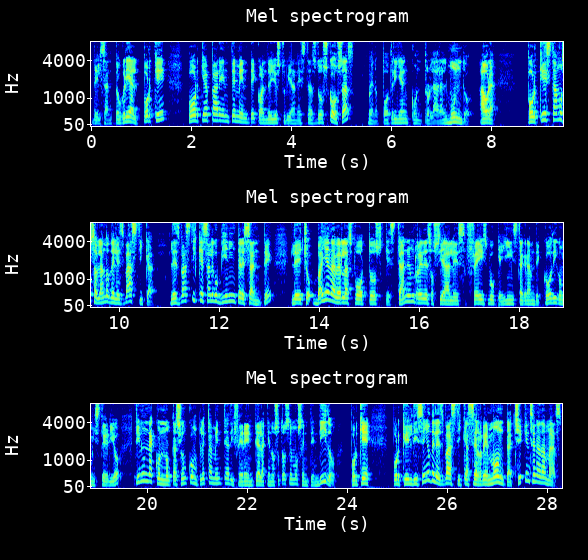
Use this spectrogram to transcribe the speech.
del Santo Grial. ¿Por qué? Porque aparentemente cuando ellos tuvieran estas dos cosas, bueno, podrían controlar al mundo. Ahora, ¿por qué estamos hablando de la esvástica? La esvástica es algo bien interesante. De hecho, vayan a ver las fotos que están en redes sociales, Facebook e Instagram de Código Misterio. Tiene una connotación completamente diferente a la que nosotros hemos entendido. ¿Por qué? Porque el diseño de la esvástica se remonta, chéquense nada más,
